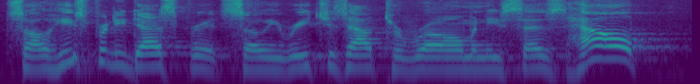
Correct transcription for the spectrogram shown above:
So he's pretty desperate. So he reaches out to Rome and he says, Help!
